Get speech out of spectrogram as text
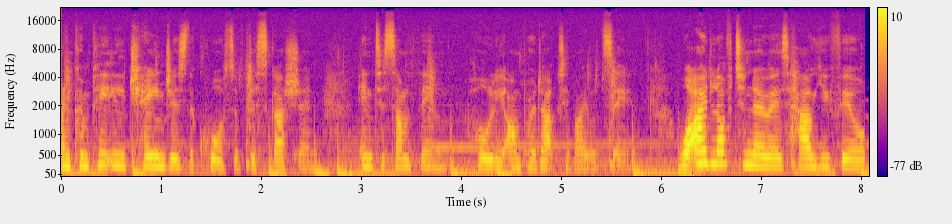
and completely changes the course of discussion into something wholly unproductive, I would say. What I'd love to know is how you feel,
